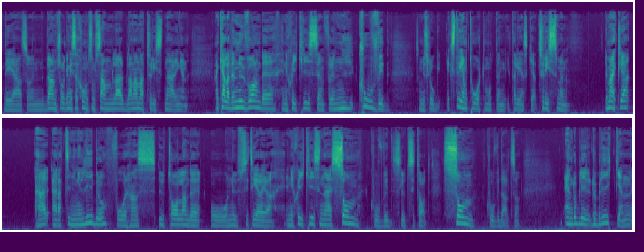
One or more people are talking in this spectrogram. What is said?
Det är alltså en branschorganisation som samlar bland annat turistnäringen. Han kallar den nuvarande energikrisen för en ny covid som ju slog extremt hårt mot den italienska turismen. Det märkliga här är att tidningen Libro får hans uttalande och nu citerar jag Energikrisen är som covid, slutcitat. Som covid alltså. Ändå blir rubriken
